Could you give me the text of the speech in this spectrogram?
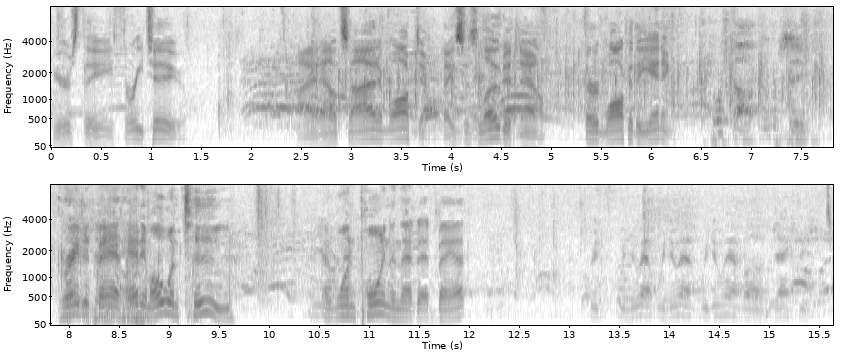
Here's the 3 2. High and outside and walked him. Bases loaded now. Third walk of the inning. Shortstop, number six. Great at bat. Had him 0 2 at one point in that at bat. We, we do have, we do have, we do have uh, Zaxby's.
